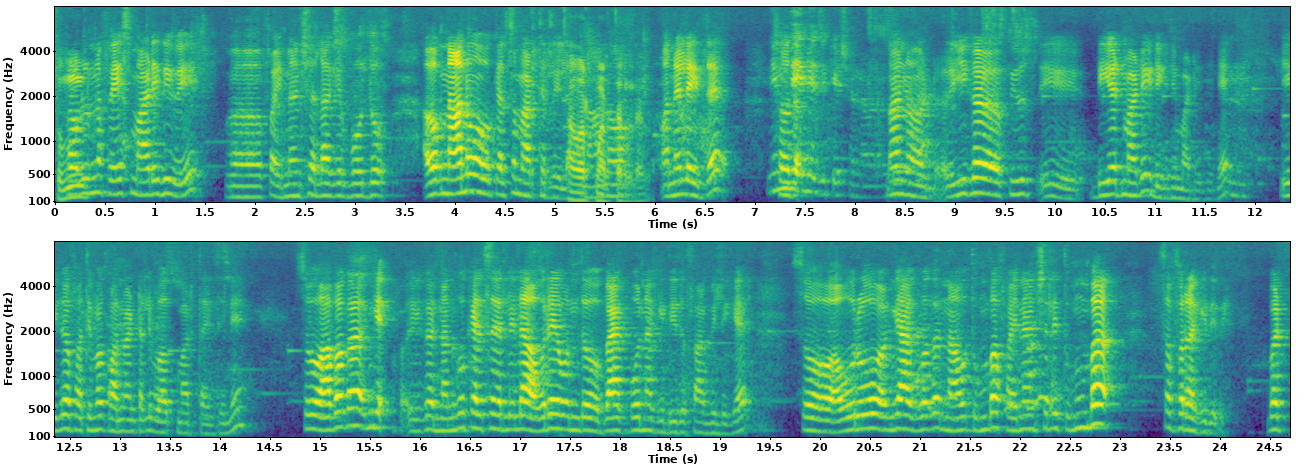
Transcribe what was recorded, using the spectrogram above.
ಪ್ರಾಬ್ಲಮ್ನ ಫೇಸ್ ಮಾಡಿದೀವಿ. ಫೈನಾನ್ಷಿಯಲ್ ಆಗಿರ್ಬೋದು. ಅವಾಗ ನಾನು ಕೆಲಸ ಮಾಡ್ತಿರ್ಲಿಲ್ಲ. ವರ್ಕ್ ನಾನು ಮನೇಲೇ ಇದ್ದೆ. ನಿಮ್ದು ಏನ್ ಎಜುಕೇಶನ್ ನಾನು ಈಗ P U C D Ed ಮಾಡಿ ಡಿಗ್ರಿ ಮಾಡಿದ್ದೀನಿ. ಈಗ ಫತಿಮಾ ಕಾನ್ವೆಂಟಲ್ಲಿ ವರ್ಕ್ ಮಾಡ್ತಾ ಇದ್ದೀನಿ. ಸೊ ಆವಾಗ ಹಿಂಗೆ ಈಗ ನನಗೂ ಕೆಲಸ ಇರಲಿಲ್ಲ. ಅವರೇ ಒಂದು ಬ್ಯಾಕ್ ಬೋನ್ ಆಗಿದ್ದಿದ್ದು ಫ್ಯಾಮಿಲಿಗೆ ಸೊ ಅವರು ಹಂಗೆ ಆಗುವಾಗ ನಾವು ತುಂಬ ಫೈನಾನ್ಷಿಯಲಿ ತುಂಬ ಸಫರ್ ಆಗಿದ್ದೀವಿ. ಬಟ್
